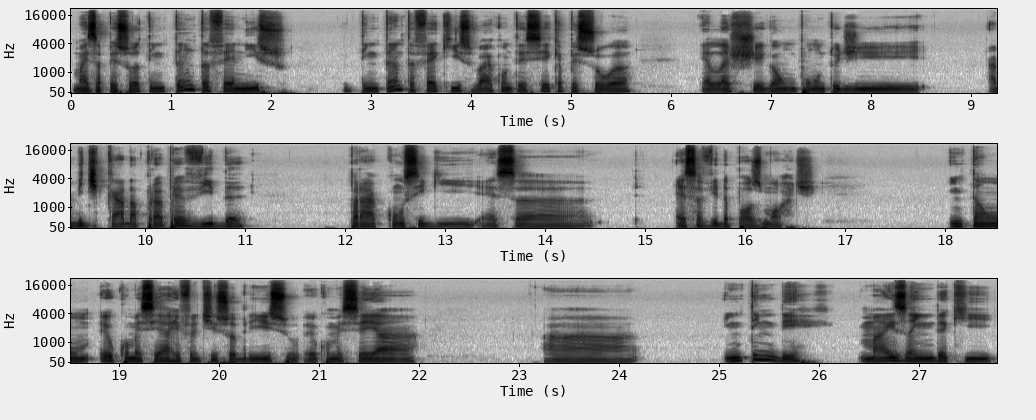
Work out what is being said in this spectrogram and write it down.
mas a pessoa tem tanta fé nisso, tem tanta fé que isso vai acontecer que a pessoa ela chega a um ponto de abdicar da própria vida para conseguir essa essa vida pós-morte. Então eu comecei a refletir sobre isso, eu comecei a, a entender mais ainda que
